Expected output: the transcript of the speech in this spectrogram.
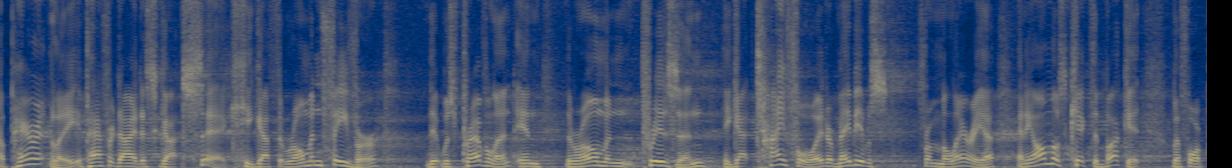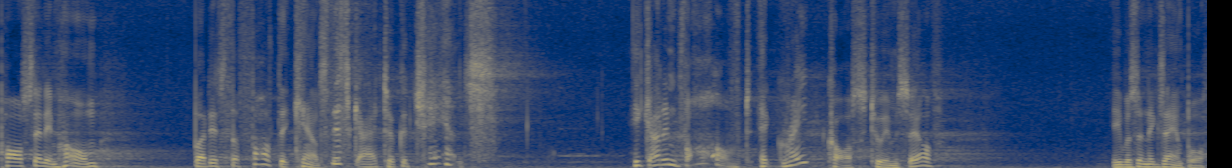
Apparently, Epaphroditus got sick. He got the Roman fever that was prevalent in the Roman prison. He got typhoid, or maybe it was from malaria, and he almost kicked the bucket before Paul sent him home. But it's the thought that counts. This guy took a chance. He got involved at great cost to himself. He was an example.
